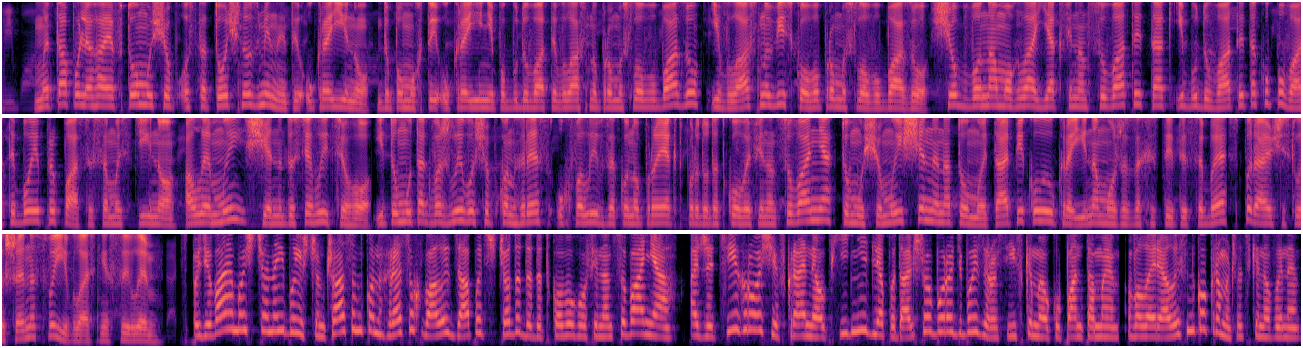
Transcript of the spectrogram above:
we Мета полягає в тому, щоб остаточно змінити Україну, допомогти Україні побудувати власну промислову базу і власну військово-промислову базу, щоб вона могла як фінансувати, так і будувати та купувати боєприпаси самостійно. Але ми ще не досягли цього, і тому так важливо, щоб Конгрес ухвалив законопроект про додаткове фінансування, тому що ми ще не на тому етапі, коли Україна може захистити себе, спираючись лише на свої власні сили. Сподіваємось, що найближчим часом Конгрес ухвалить запит щодо додаткового фінансування, адже ці гроші вкрай необхідні для подальшої боротьби з російськими окупантами. Валерія Лисенко, Кременчуцькі новини.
